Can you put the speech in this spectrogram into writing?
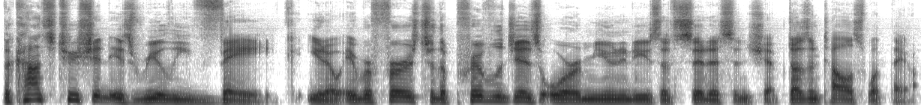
the Constitution is really vague. You know, it refers to the privileges or immunities of citizenship, doesn't tell us what they are.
